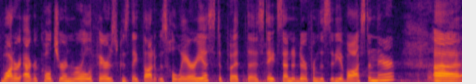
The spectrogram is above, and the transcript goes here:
water, agriculture, and rural affairs because they thought it was hilarious to put the state senator from the city of Austin there. Uh,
